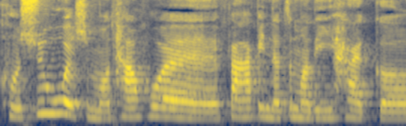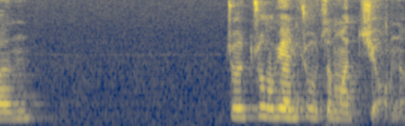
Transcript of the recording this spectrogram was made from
可是为什么他会发病的这么厉害，跟就住院住这么久呢？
